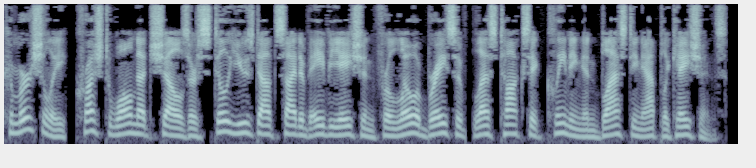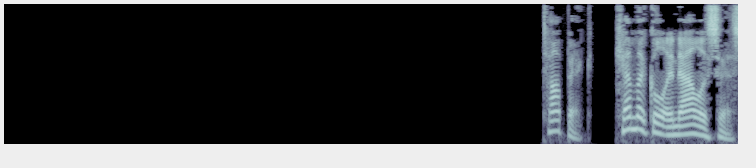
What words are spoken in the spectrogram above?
Commercially, crushed walnut shells are still used outside of aviation for low abrasive, less toxic cleaning and blasting applications. Chemical analysis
